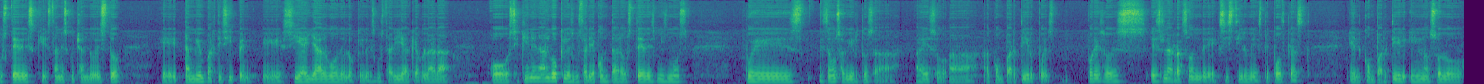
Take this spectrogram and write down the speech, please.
ustedes que están escuchando esto eh, también participen. Eh, si hay algo de lo que les gustaría que hablara o si tienen algo que les gustaría contar a ustedes mismos, pues estamos abiertos a, a eso, a, compartir, pues por eso es, es, la razón de existir de este podcast, el compartir y no solo,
